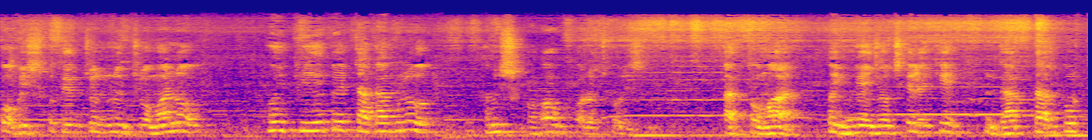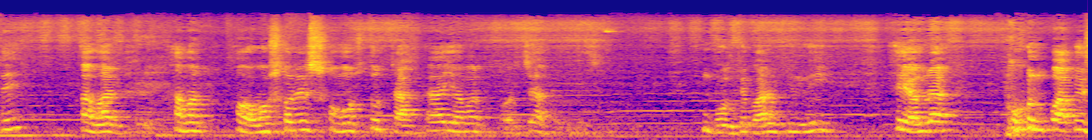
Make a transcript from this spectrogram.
ভবিষ্যতের জন্য জমানো ওই পিএফের টাকাগুলো আমি সব খরচ করেছি। আর তোমার ওই মেজ ছেলেকে ডাক্তার করতে আমার আমার অবসরের সমস্ত টাকাই আমার খরচা হয়ে গেছে। বলতে পারো কিন্তু হে আমরা কোন পাপের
